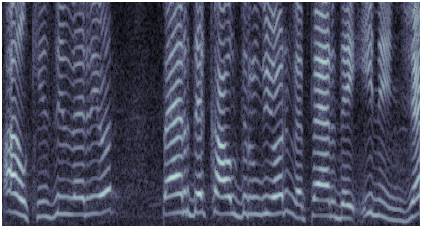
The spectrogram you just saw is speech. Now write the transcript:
Halk izin veriyor, perde kaldırılıyor ve perde inince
